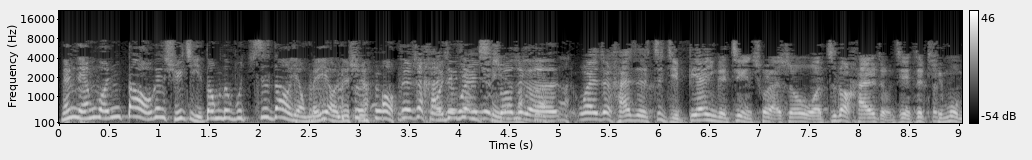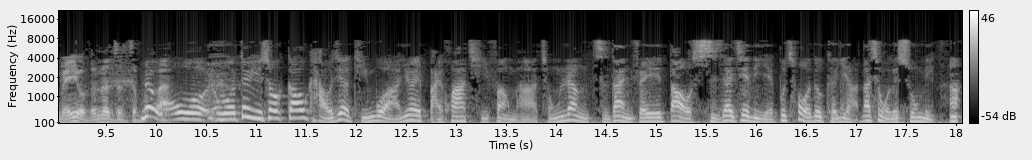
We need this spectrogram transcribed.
连梁文道跟徐启东都不知道有没有的时候，但是孩我就子万一说这个，万一这孩子自己编一个镜出来说，我知道还有一种镜，这题目没有的，那这怎么没有？我我对于说高考这个题目啊，因为百花齐放嘛，哈，从让子弹飞到死在这里也不错，都可以啊。那是我的书名哈，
